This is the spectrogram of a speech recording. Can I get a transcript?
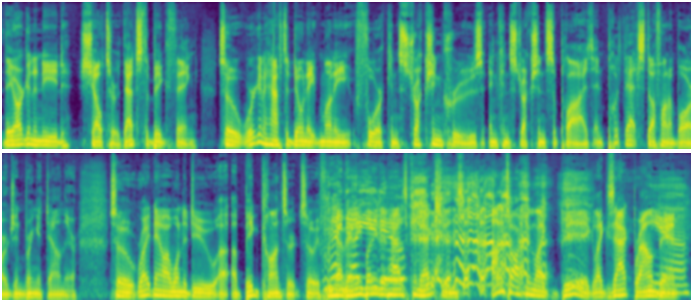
They are going to need shelter. That's the big thing. So we're going to have to donate money for construction crews and construction supplies and put that stuff on a barge and bring it down there. So right now I want to do a, a big concert. So if we I have anybody that has connections, I'm talking like big, like Zac Brown Yeah. band,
